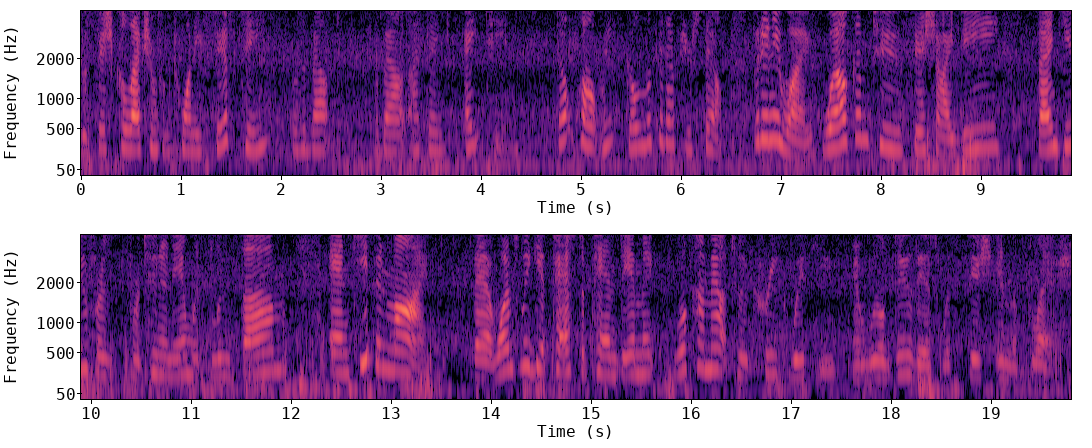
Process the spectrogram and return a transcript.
the fish collection from 2015 was about, about, I think, 18. Don't quote me, go look it up yourself. But anyway, welcome to Fish ID. Thank you for, for tuning in with Blue Thumb. And keep in mind, that once we get past a pandemic, we'll come out to a creek with you and we'll do this with fish in the flesh,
